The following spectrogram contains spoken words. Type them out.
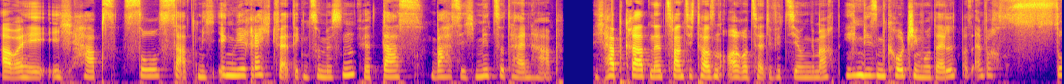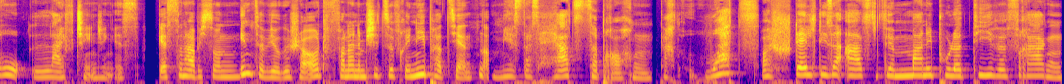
aber hey, ich hab's so satt, mich irgendwie rechtfertigen zu müssen für das, was ich mitzuteilen habe. Ich habe gerade eine 20.000 Euro Zertifizierung gemacht in diesem Coaching-Modell, was einfach so life-changing ist. Gestern habe ich so ein Interview geschaut von einem Schizophrenie-Patienten mir ist das Herz zerbrochen. Ich dachte, what? Was stellt dieser Arzt für manipulative Fragen?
